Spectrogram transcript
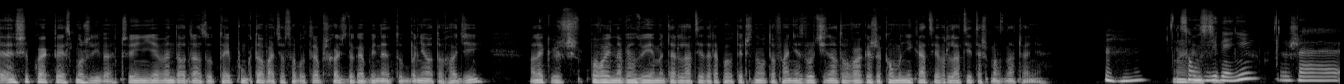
e, szybko, jak to jest możliwe. Czyli nie będę od razu tutaj punktować osoby, która przychodzi do gabinetu, bo nie o to chodzi. Ale jak już powoli nawiązujemy tę relację terapeutyczną, to fajnie zwrócić na to uwagę, że komunikacja w relacji też ma znaczenie. Mhm. No Są więc- zdziwieni, że.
